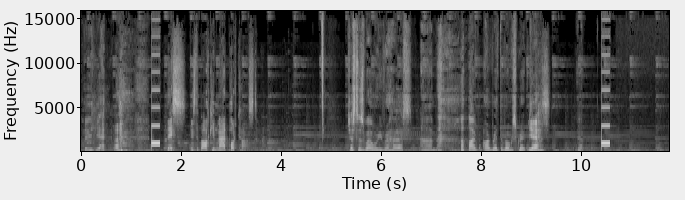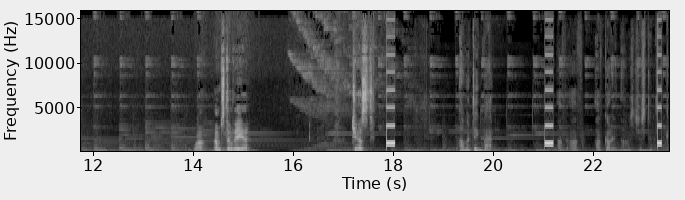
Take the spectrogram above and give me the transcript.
yeah. this is the Barking Mad podcast. Just as well we rehearse. Um, I, I read the wrong script. didn't I? Yes. Yep. What? I'm still here. Just. I'm a dingbat. I've, I've, I've got it. I was just a dick.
